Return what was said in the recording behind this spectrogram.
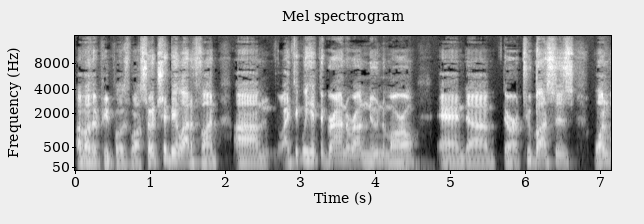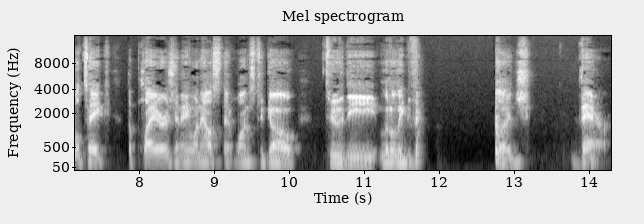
of other people as well. So it should be a lot of fun. Um, I think we hit the ground around noon tomorrow, and um, there are two buses. One will take the players and anyone else that wants to go to the Little League Village there.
